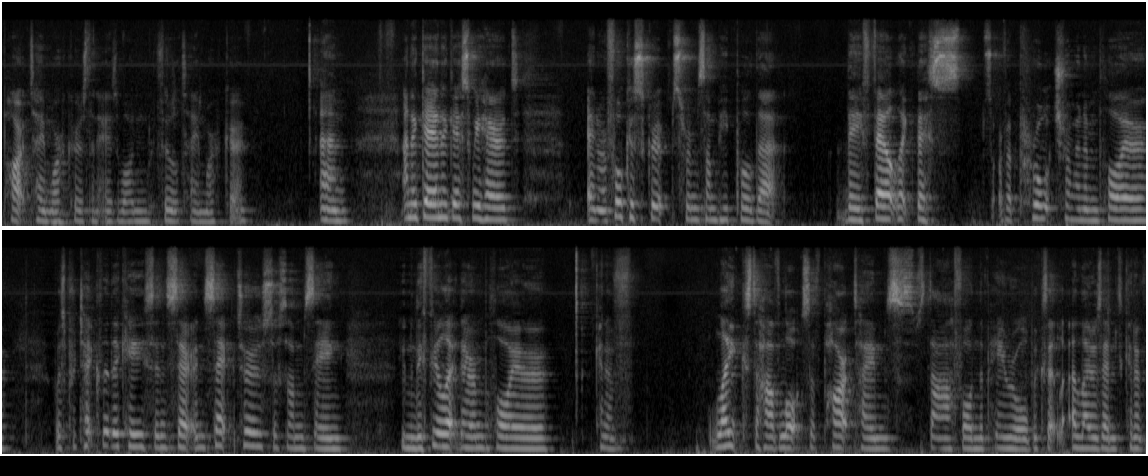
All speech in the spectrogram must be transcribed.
part-time workers than it is one full-time worker. Um, and again, I guess we heard in our focus groups from some people that they felt like this sort of approach from an employer was particularly the case in certain sectors. So some saying, you know, they feel like their employer kind of likes to have lots of part-time staff on the payroll because it allows them to kind of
